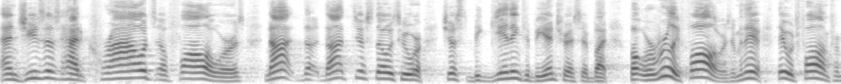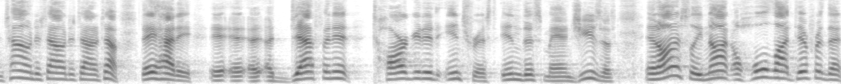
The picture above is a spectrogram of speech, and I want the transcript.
and Jesus had crowds of followers, not, the, not just those who were just beginning to be interested, but, but were really followers. I mean, they, they would follow him from town to town to town to town. They had a, a, a definite targeted interest in this man Jesus. And honestly, not a whole lot different than,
